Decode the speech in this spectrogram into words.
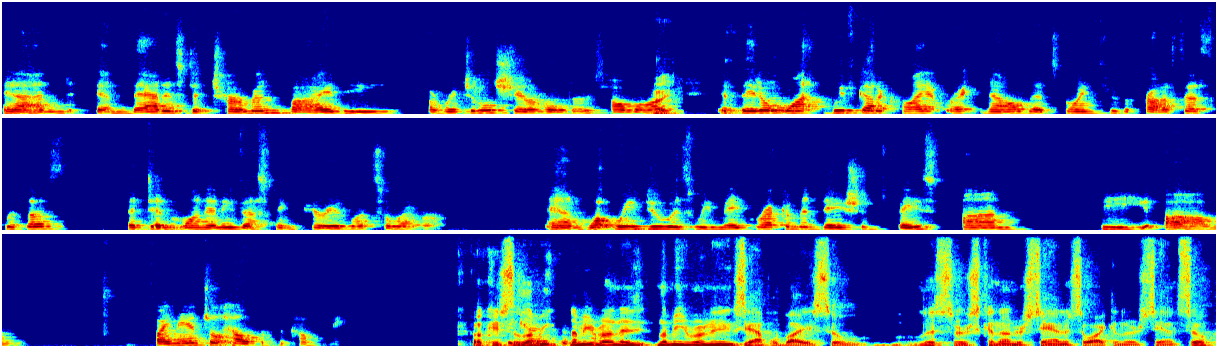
and and that is determined by the original shareholders. How long? Right. If they don't want, we've got a client right now that's going through the process with us that didn't want any vesting period whatsoever. And what we do is we make recommendations based on the um, financial health of the company. Okay, so let me let me run a, let me run an example by you so listeners can understand and so I can understand. So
